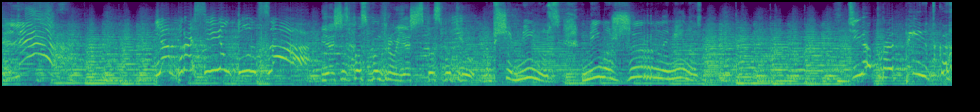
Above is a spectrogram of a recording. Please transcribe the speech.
Олег! Я просил тунца! Я сейчас посмотрю, я сейчас посмотрю. Вообще минус, минус, жирный минус. Где пропитка?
